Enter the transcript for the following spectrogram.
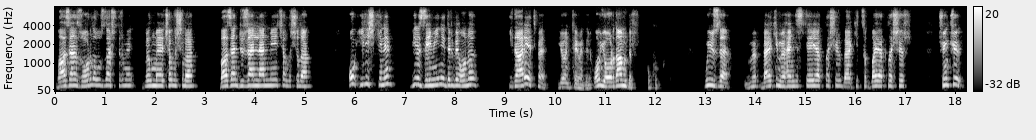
bazen zorla uzlaştırılmaya çalışılan, bazen düzenlenmeye çalışılan o ilişkinin bir zeminidir ve onu idare etme yöntemidir. O yordamdır hukuk. Bu yüzden belki mühendisliğe yaklaşır, belki tıbba yaklaşır. Çünkü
